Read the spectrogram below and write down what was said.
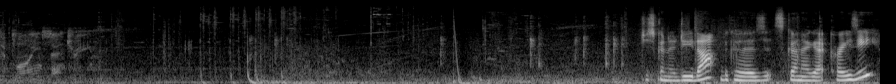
Deploying sentry. Just gonna do that because it's gonna get crazy.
